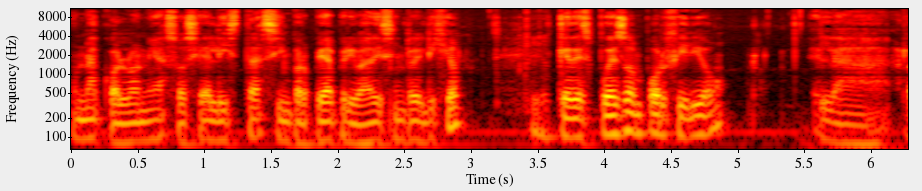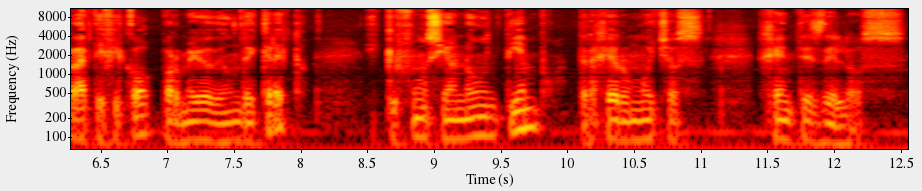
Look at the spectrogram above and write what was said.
una colonia socialista sin propiedad privada y sin religión, que después don Porfirio la ratificó por medio de un decreto y que funcionó un tiempo. Trajeron muchas gentes de los,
